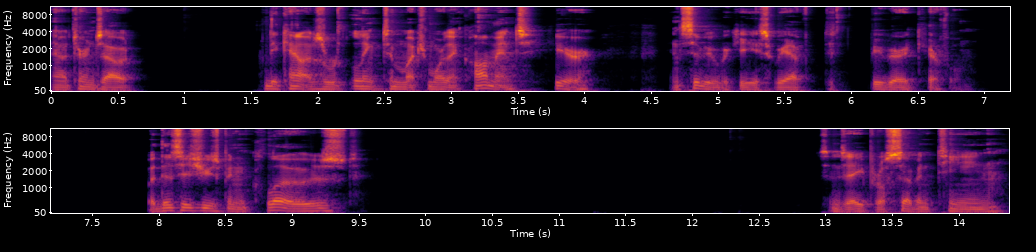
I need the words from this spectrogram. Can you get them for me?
Now, it turns out the account is linked to much more than comments here in CiviWiki, so we have to be very careful. But this issue's been closed since April 17.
